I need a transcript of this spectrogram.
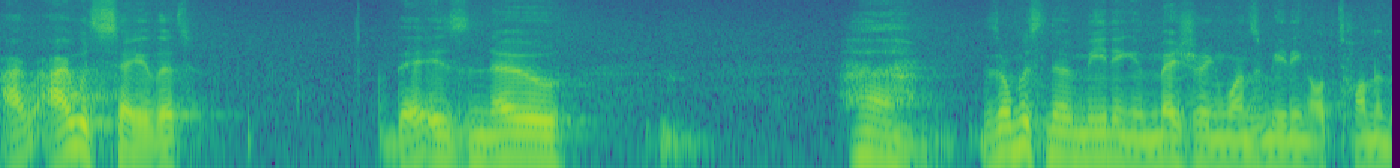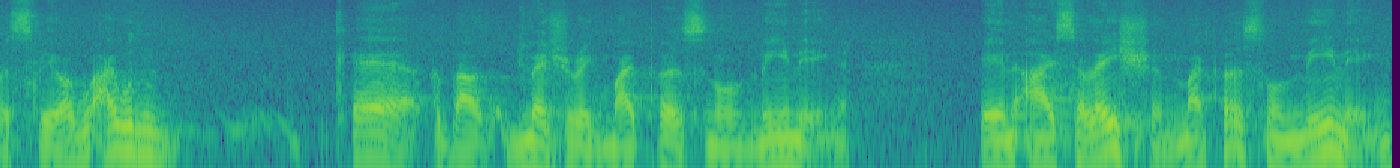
I, I would say that there is no, there's almost no meaning in measuring one's meaning autonomously. I, I wouldn't care about measuring my personal meaning in isolation. My personal meaning,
